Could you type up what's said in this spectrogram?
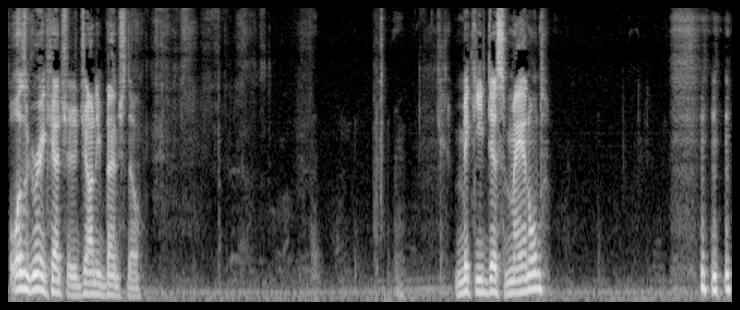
It was a great catcher, Johnny Bench, though. Mickey dismantled.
